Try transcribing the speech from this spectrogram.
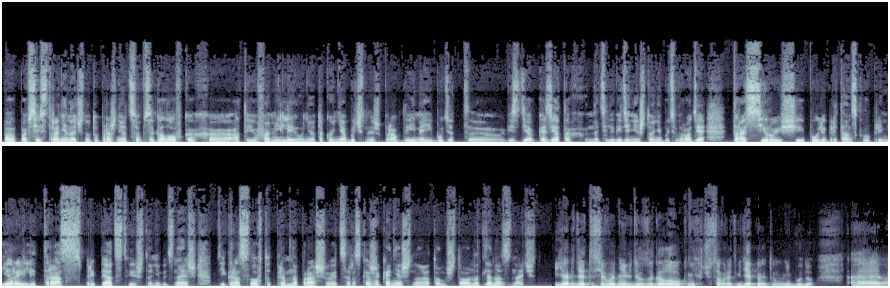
по, по всей стране начнут упражняться в заголовках э, от ее фамилии. У нее такое необычное же, правда, имя, и будет э, везде в газетах, на телевидении что-нибудь вроде «Трассирующие пули британского премьера» или «Трасс препятствий», что-нибудь, знаешь, игра слов тут прям напрашивается. Расскажи, конечно, о том, что она для нас значит. Я где-то сегодня видел заголовок, не хочу соврать где, поэтому не буду. А,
